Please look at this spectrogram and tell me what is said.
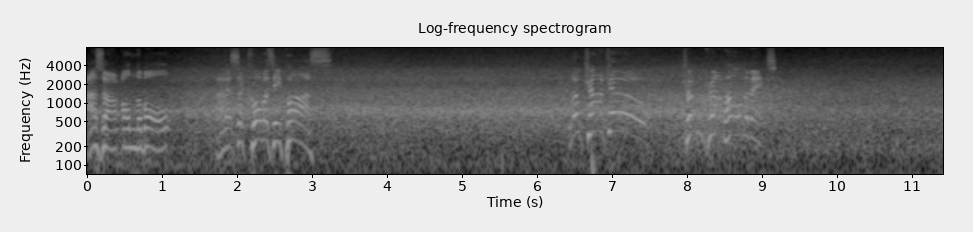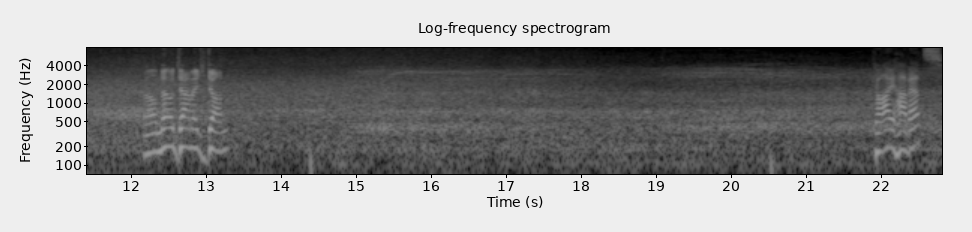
Azar on the ball. And it's a quality pass. Lukaku! Couldn't grab hold of it. Well, no damage done. Kai Havertz.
